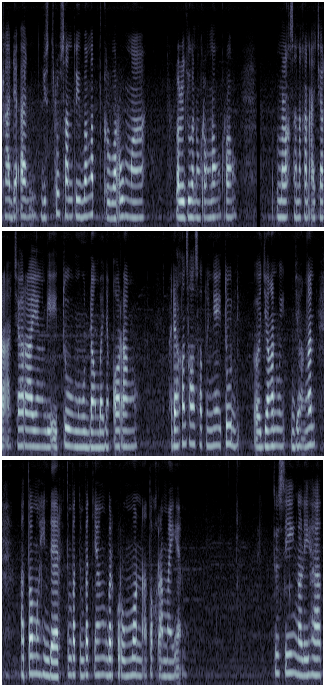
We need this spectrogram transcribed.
keadaan. Justru santuy banget keluar rumah lalu juga nongkrong-nongkrong melaksanakan acara-acara yang dia itu mengundang banyak orang. Padahal kan salah satunya itu e, jangan jangan atau menghindari tempat-tempat yang berkerumun atau keramaian. Itu sih ngelihat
